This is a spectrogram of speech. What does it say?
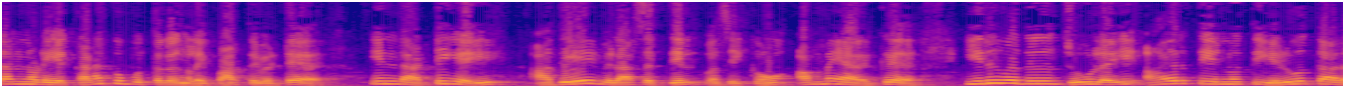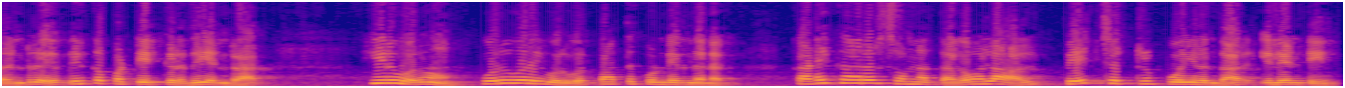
தன்னுடைய கணக்கு புத்தகங்களை பார்த்துவிட்டு இந்த அட்டிகை அதே விலாசத்தில் வசிக்கும் அம்மையாருக்கு இருபது ஜூலை ஆயிரத்தி எண்ணூத்தி எழுபத்தி ஆறு அன்று விற்கப்பட்டிருக்கிறது என்றார். இருவரும் ஒருவரை ஒருவர் பார்த்து கொண்டிருந்தனர். கடைக்காரர் சொன்ன தகவலால் பேச்சற்று போயிருந்தார் இளண்டின்.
